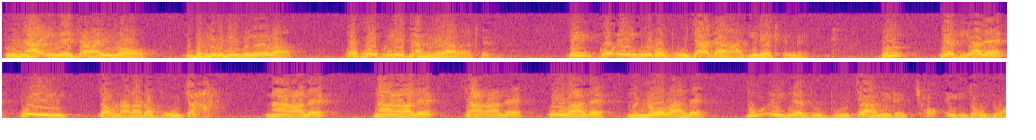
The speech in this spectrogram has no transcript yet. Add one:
သူများအိမ်နဲ့ကြာရင်တော့ဘယ်လိုနေမလဲပါကိုကိုကလေးပြန်ခဲ့ရတာတဲ့ဟင်ကိုအိမ်ကိုတော့ဘူကြကြတာကြီးတယ်ထင်တယ်ဟင်မျက်စိကလည်းသူ့အိမ်ကြောက်လာတာတော့ဘူကြနာကလည်းနာကလည်းရှားကလည်းကိုကလည်းမနှောကလည်း သူ့အိမ်နဲ့သူဘူကြနေတဲ့6အိမ်တောင်ရွာ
